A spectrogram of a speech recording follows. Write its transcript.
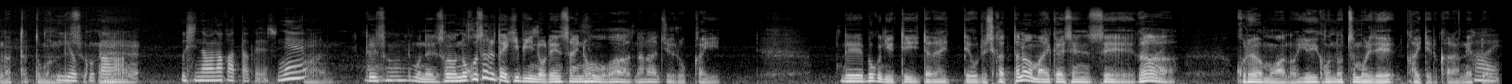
うなったと思うん意ですよ欲がね。失わなかったわけですね。はい、でそのでもねその残された日々の連載の方は76回。で僕に言っていただいて嬉しかったのは毎回先生が、はこれはもうあの遺言のつもりで書いてるからねと、はい。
